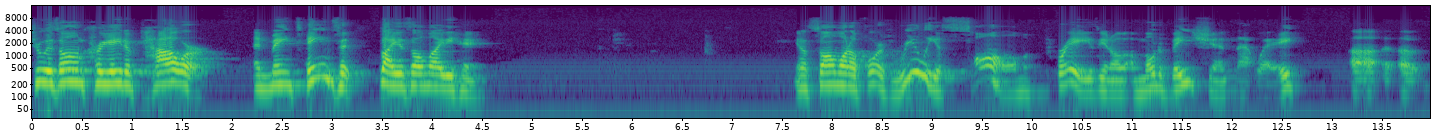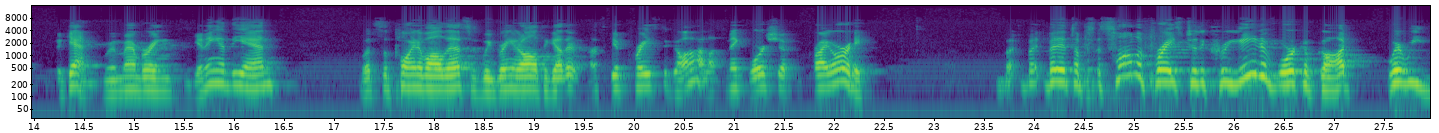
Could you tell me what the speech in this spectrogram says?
through his own creative power and maintains it by his almighty hand. You know, Psalm 104 is really a psalm of praise, you know, a motivation that way. Uh, uh, again, remembering beginning at the end. What's the point of all this? As we bring it all together, let's give praise to God. Let's make worship a priority. But, but, but it's a, a psalm of praise to the creative work of God where we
